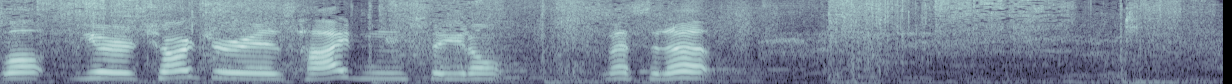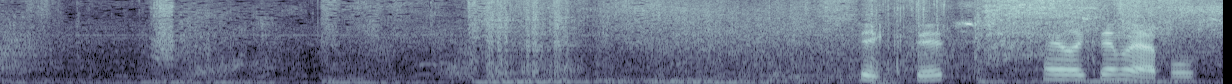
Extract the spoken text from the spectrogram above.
Well, your charger is hiding so you don't mess it up. Big bitch. Like them apples?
